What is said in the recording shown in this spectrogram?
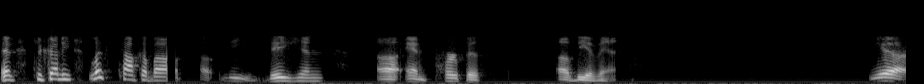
And Chukundi, let's talk about uh, the vision uh, and purpose of the event. Yeah,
